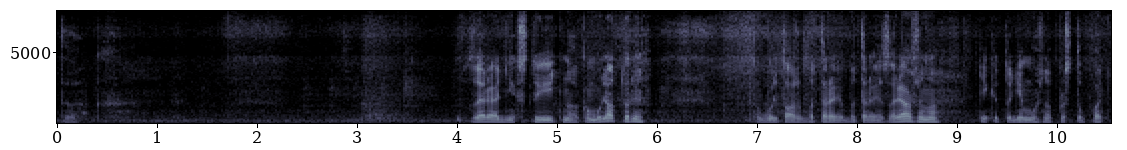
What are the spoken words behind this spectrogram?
Так. Зарядник стоїть на акумуляторі. Вольтаж батареї, батарея заряджена, тільки тоді можна приступати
